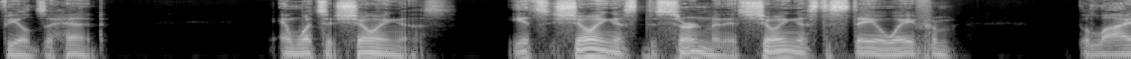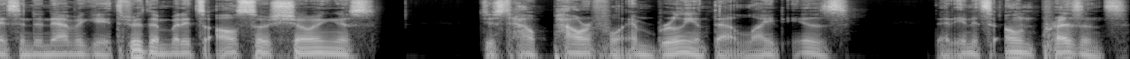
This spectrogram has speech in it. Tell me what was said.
fields ahead. And what's it showing us? It's showing us discernment. It's showing us to stay away from the lies and to navigate through them, but it's also showing us just how powerful and brilliant that light is that in its own presence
